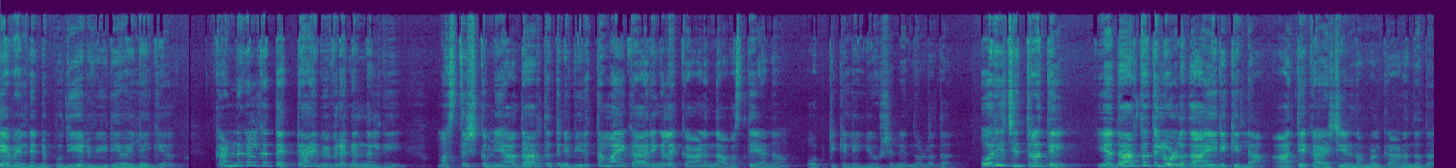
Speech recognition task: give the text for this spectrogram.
കെ വേൾഡിന്റെ പുതിയൊരു വീഡിയോയിലേക്ക്. കണ്ണുകൾക്ക് തെറ്റായ വിവരങ്ങൾ നൽകി മസ്തിഷ്കം യാഥാർത്ഥ്യത്തിന് വിരുദ്ധമായ കാര്യങ്ങളെ കാണുന്ന അവസ്ഥയാണ് ഓപ്റ്റിക്കൽ ഇല്യൂഷൻ എന്നുള്ളത്. ഒരു ചിത്രത്തിൽ യഥാർത്ഥത്തിലുള്ളതായിരിക്കില്ല ആദ്യ കാഴ്ചയിൽ നമ്മൾ കാണുന്നത്.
